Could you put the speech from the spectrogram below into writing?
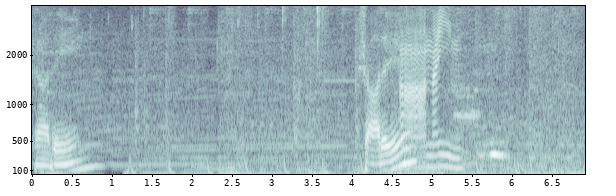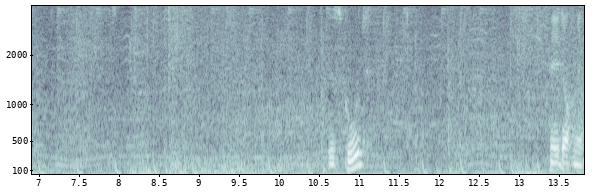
Schade. Schade. Ah, nein. Ist gut. Nee, doch nicht.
